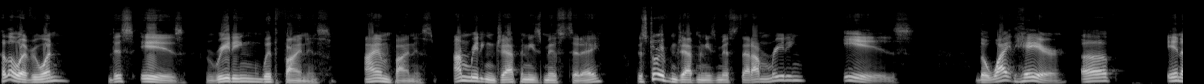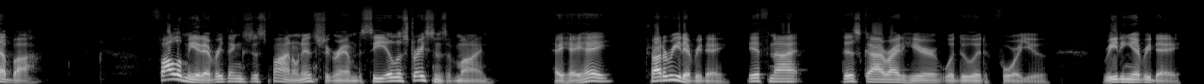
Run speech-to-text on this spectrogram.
Hello, everyone. This is Reading with Finest. I am Finest. I'm reading Japanese myths today. The story from Japanese myths that I'm reading is The White Hare of Inaba. Follow me at Everything's Just Fine on Instagram to see illustrations of mine. Hey, hey, hey, try to read every day. If not, this guy right here will do it for you. Reading every day.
